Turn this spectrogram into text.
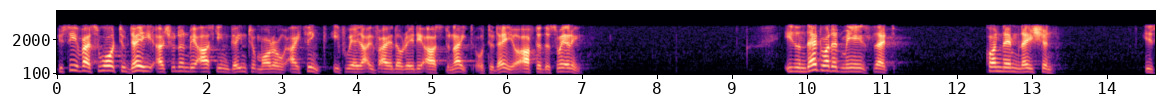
You see, if I swore today, I shouldn't be asking again tomorrow, I think, if, we, if I had already asked tonight or today or after the swearing. Isn't that what it means that condemnation is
